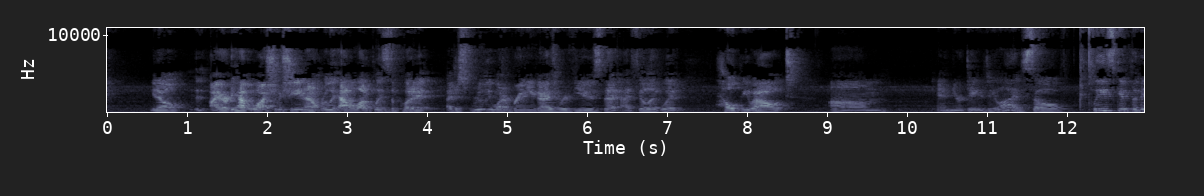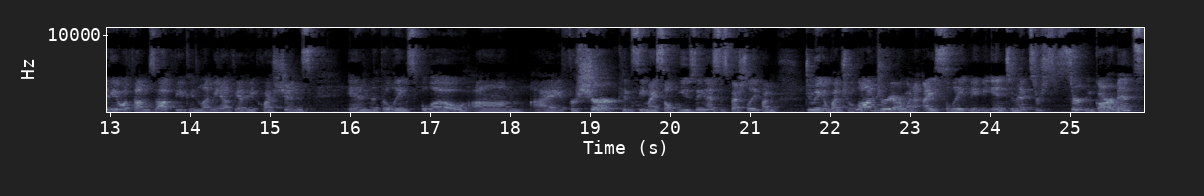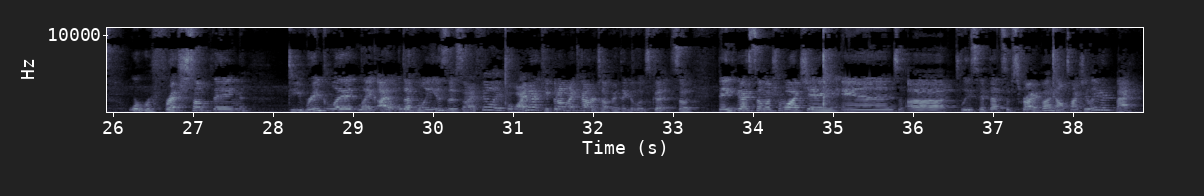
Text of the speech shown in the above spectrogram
you know, I already have a washing machine. I don't really have a lot of places to put it. I just really want to bring you guys reviews that I feel like would help you out. Um, in your day-to-day -day lives. So please give the video a thumbs up. You can let me know if you have any questions in the links below. Um, I for sure can see myself using this, especially if I'm doing a bunch of laundry or I wanna isolate maybe intimates or certain garments or refresh something, de-wrinkle it. Like I will definitely use this. And I feel like, well, why not keep it on my countertop? I think it looks good. So thank you guys so much for watching and uh, please hit that subscribe button. I'll talk to you later. Bye.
